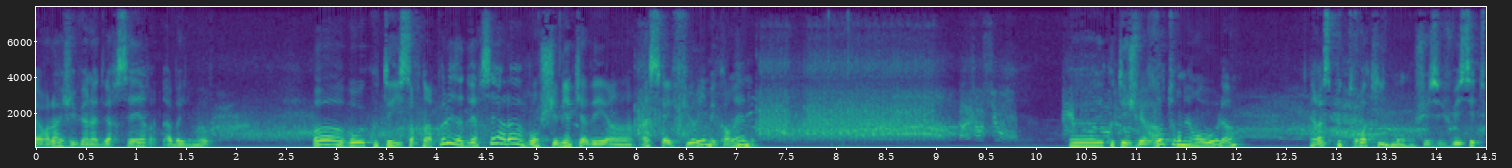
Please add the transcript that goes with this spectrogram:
Alors là, j'ai vu un adversaire. Ah bah il est mort. Oh bon écoutez, ils sortent un peu les adversaires là. Bon, je sais bien qu'il y avait un Sky Fury, mais quand même. Euh, écoutez, je vais retourner en haut là. Il reste plus que 3 kills. Bon, je vais, essayer de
